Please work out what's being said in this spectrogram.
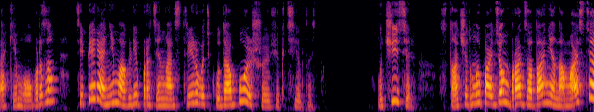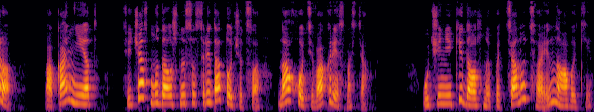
Таким образом, теперь они могли продемонстрировать куда большую эффективность. «Учитель, значит, мы пойдем брать задание на мастера?» «Пока нет. Сейчас мы должны сосредоточиться на охоте в окрестностях. Ученики должны подтянуть свои навыки.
